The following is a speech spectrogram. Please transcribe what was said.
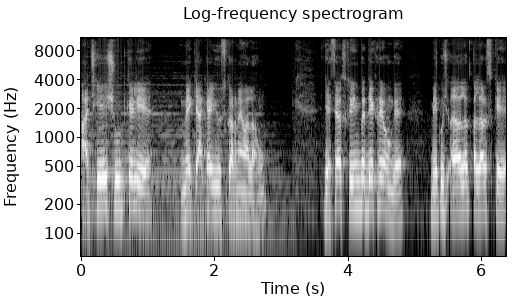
आज के शूट के लिए मैं क्या क्या यूज़ करने वाला हूँ। जैसे आप स्क्रीन पर देख रहे होंगे, मैं कुछ अलग अलग कलर्स के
